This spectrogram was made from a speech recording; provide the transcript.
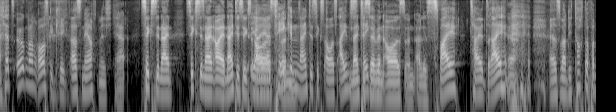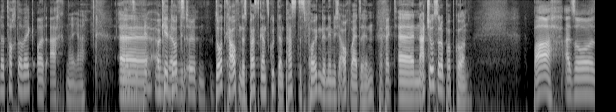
ich hätte es irgendwann rausgekriegt. Ah, es nervt mich. Ja. 69, 69, oh, 96 Ja, ja, Hours. Taken, und 96 Hours 1, 97 Taken Hours und alles. 2, Teil 3. Ja. Es war die Tochter von der Tochter weg und ach, naja. Äh, okay, dort, dort kaufen, das passt ganz gut. Dann passt das folgende nämlich auch weiterhin. Perfekt. Äh, Nachos oder Popcorn? Boah, also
